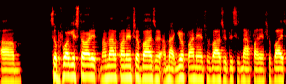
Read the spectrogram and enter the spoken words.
Um, so before I get started, I'm not a financial advisor. I'm not your financial advisor. This is not financial advice.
